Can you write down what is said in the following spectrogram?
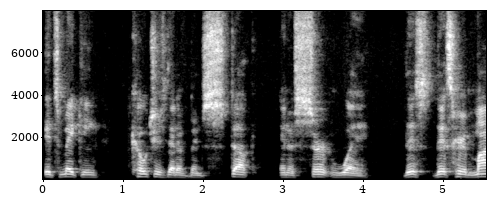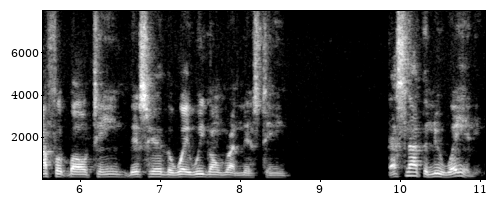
it's making coaches that have been stuck in a certain way. This this here my football team, this here the way we gonna run this team. That's not the new way anymore.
